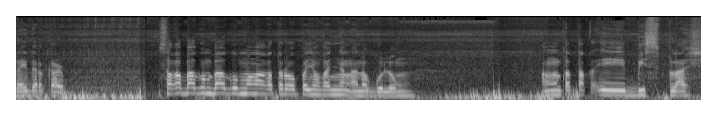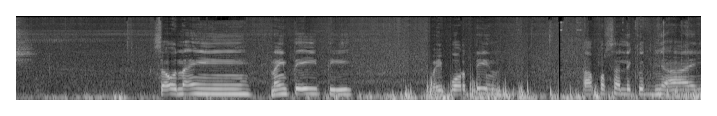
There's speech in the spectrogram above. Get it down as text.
Raider carb. Saka bagong bagong mga katropa yung kanyang ano gulong. Ang tatak ay B-splash. Sa una ay 9080 by 14. Tapos sa likod niya ay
